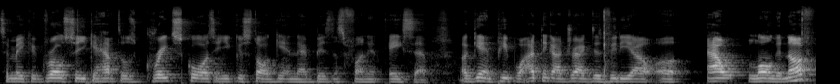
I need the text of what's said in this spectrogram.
to make it grow so you can have those great scores and you can start getting that business funded ASAP. Again, people, I think I dragged this video uh, out long enough.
